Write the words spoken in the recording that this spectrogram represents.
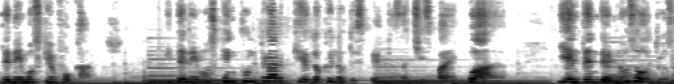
tenemos que enfocarnos y tenemos que encontrar qué es lo que nos despierta esa chispa adecuada y entender nosotros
